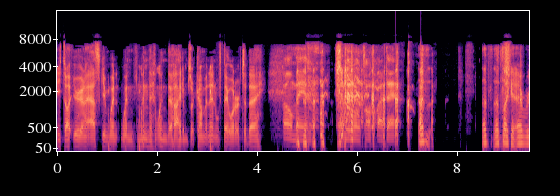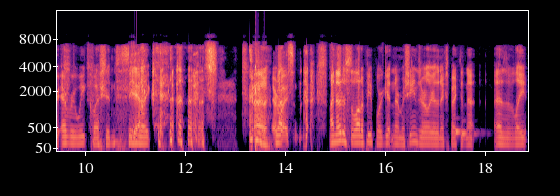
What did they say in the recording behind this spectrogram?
He thought you were going to ask him when when when the when the items are coming in if they order today. Oh man, I don't even want to talk about that. That's that's that's like a every every week question. Seems Yeah. like. Uh, everybody's I noticed a lot of people are getting their machines earlier than expected net as of late.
